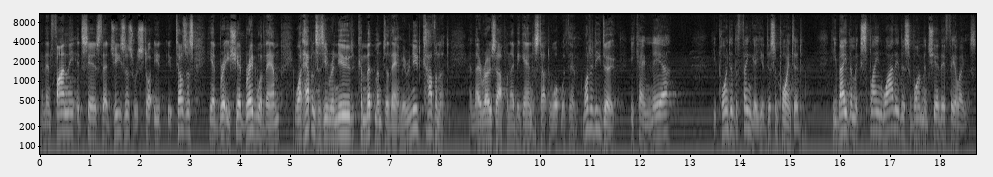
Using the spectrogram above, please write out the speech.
And then finally, it says that Jesus restored, it tells us he, had, he shared bread with them. What happens is he renewed commitment to them, he renewed covenant. And they rose up and they began to start to walk with him. What did he do? He came near, he pointed the finger, you're disappointed. He made them explain why they're disappointed, share their feelings.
